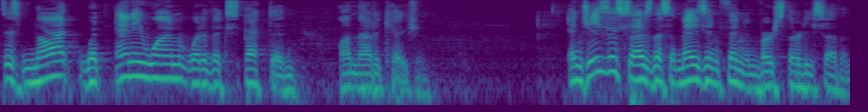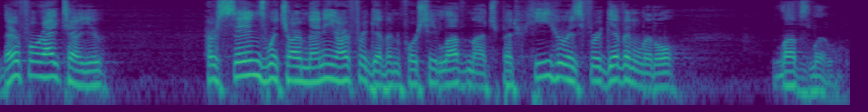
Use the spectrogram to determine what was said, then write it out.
This is not what anyone would have expected on that occasion. And Jesus says this amazing thing in verse 37. Therefore I tell you, her sins, which are many, are forgiven, for she loved much, but he who is forgiven little loves little.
